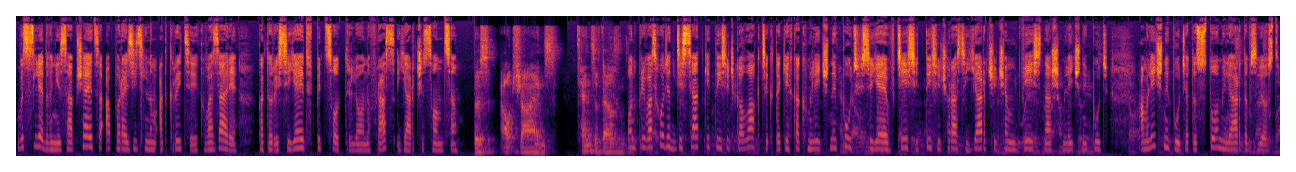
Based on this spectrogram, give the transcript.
В исследовании сообщается о поразительном открытии квазаре, который сияет в 500 триллионов раз ярче Солнца. Он превосходит десятки тысяч галактик, таких как Млечный Путь, сияя в 10 тысяч раз ярче, чем весь наш Млечный Путь. А Млечный Путь — это 100 миллиардов звезд.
